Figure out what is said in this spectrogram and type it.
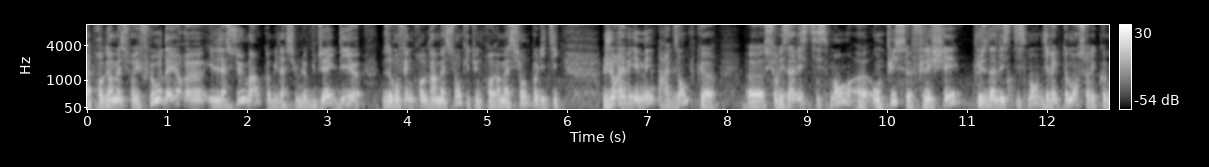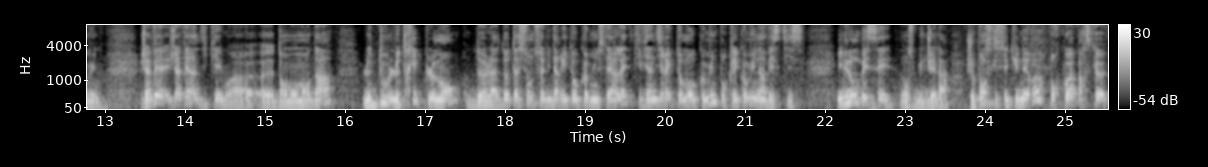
La programmation est floue. D'ailleurs, euh, il l'assume, hein, comme il assume le budget. Il dit euh, nous avons fait une programmation qui est une programmation politique. J'aurais aimé, par exemple, que euh, sur les investissements, on puisse flécher plus d'investissements directement sur les communes. J'avais indiqué, moi, dans mon mandat, le, double, le triplement de la dotation de solidarité aux communes, c'est-à-dire l'aide qui vient directement aux communes pour que les communes investissent. Ils l'ont baissé dans ce budget-là. Je pense que c'est une erreur. Pourquoi? Parce que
